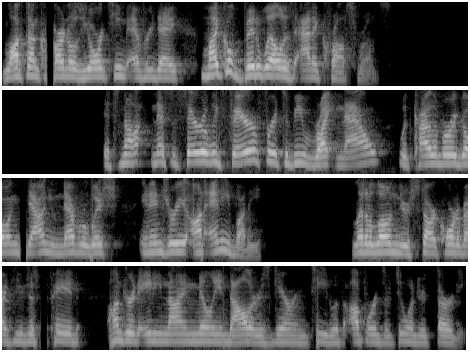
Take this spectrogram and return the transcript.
Locked on Cardinals, your team every day. Michael Bidwill is at a crossroads. It's not necessarily fair for it to be right now with Kyler Murray going down. You never wish an injury on anybody let alone your star quarterback that you just paid 189 million dollars guaranteed with upwards of 230.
